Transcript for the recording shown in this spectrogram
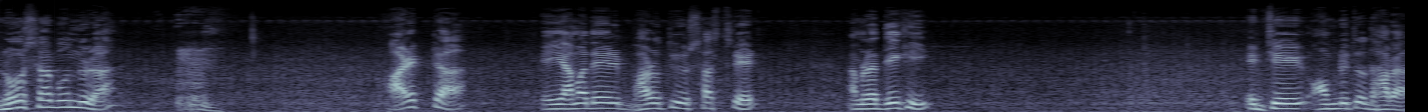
নমস্কার বন্ধুরা। আরেকটা এই আমাদের ভারতীয় শাস্ত্রের আমরা দেখি, এর যে অমৃত ধারা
